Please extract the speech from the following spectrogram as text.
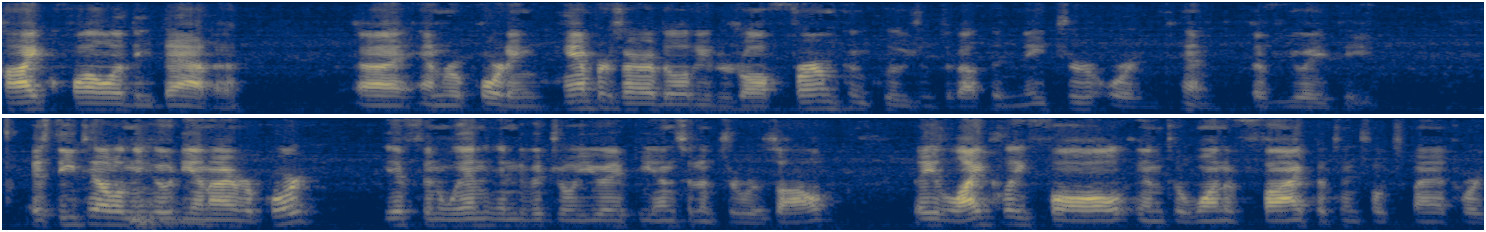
high quality data uh, and reporting hampers our ability to draw firm conclusions about the nature or intent of UAP. As detailed in the ODNI report, if and when individual UAP incidents are resolved, they likely fall into one of five potential explanatory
